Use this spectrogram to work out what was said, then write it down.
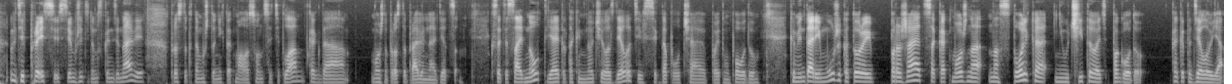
в депрессию всем жителям Скандинавии, просто потому что у них так мало солнца и тепла, когда можно просто правильно одеться. Кстати, side note, я это так и не научилась делать, и всегда получаю по этому поводу комментарий мужа, который поражается, как можно настолько не учитывать погоду, как это делаю я.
